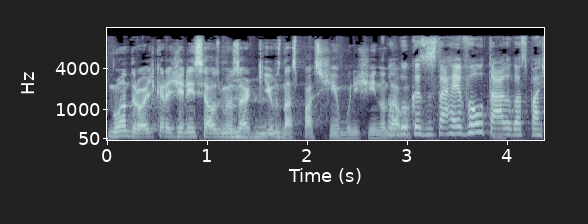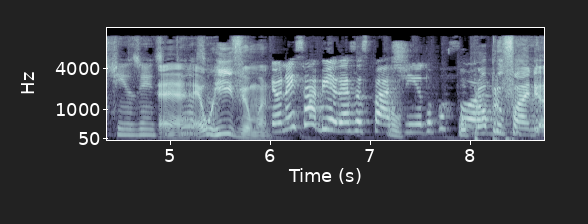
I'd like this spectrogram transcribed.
no Android, que era gerenciar os meus arquivos nas pastinhas bonitinhas, não O dava... Lucas está revoltado com as pastinhas, gente. É, é horrível, mano. Eu nem sabia dessas pastinhas, eu tô por O fora. próprio Finder.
